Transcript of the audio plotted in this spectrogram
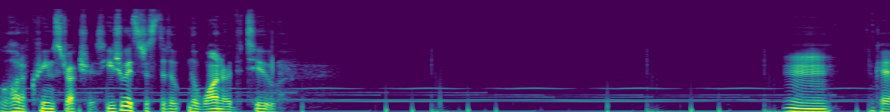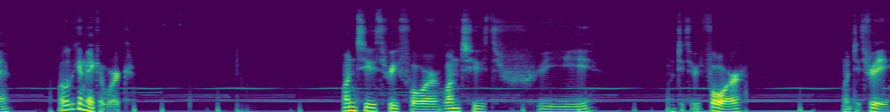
A lot of cream structures. Usually it's just the, the one or the two. Hmm, okay. Well, we can make it work. One, two, three, four. One, two, three. One, two, three, four. One, two, three.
